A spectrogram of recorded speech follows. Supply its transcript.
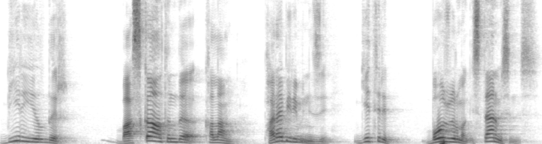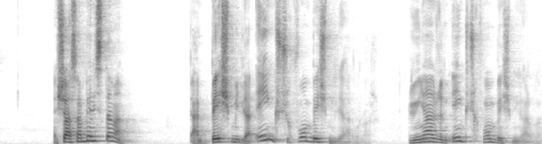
bir yıldır baskı altında kalan para biriminizi getirip bozdurmak ister misiniz? E şahsen ben istemem. Yani 5 milyar, en küçük fon 5 milyar dolar. Dünya üzerinde en küçük fon 5 milyar dolar.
